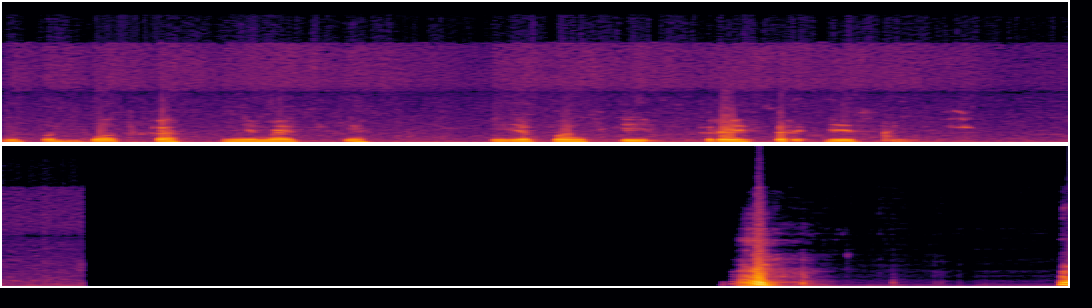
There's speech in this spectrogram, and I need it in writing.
І подводка німецький. Японський крейсер ア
